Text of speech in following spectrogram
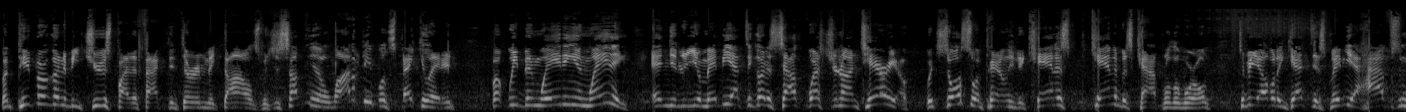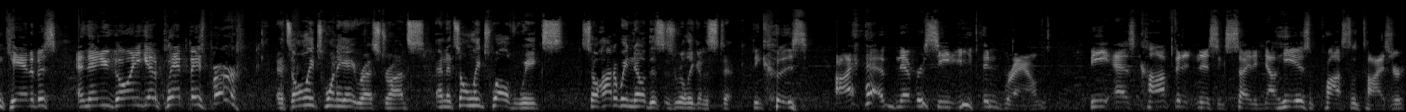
But people are going to be juiced by the fact that they're in McDonald's, which is something that a lot of people had speculated but we've been waiting and waiting. And you, you maybe you have to go to southwestern Ontario, which is also apparently the cannabis, cannabis capital of the world, to be able to get this. Maybe you have some cannabis, and then you go and you get a plant based burger. It's only 28 restaurants, and it's only 12 weeks. So, how do we know this is really going to stick? Because I have never seen Ethan Brown be as confident and as excited. Now, he is a proselytizer,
